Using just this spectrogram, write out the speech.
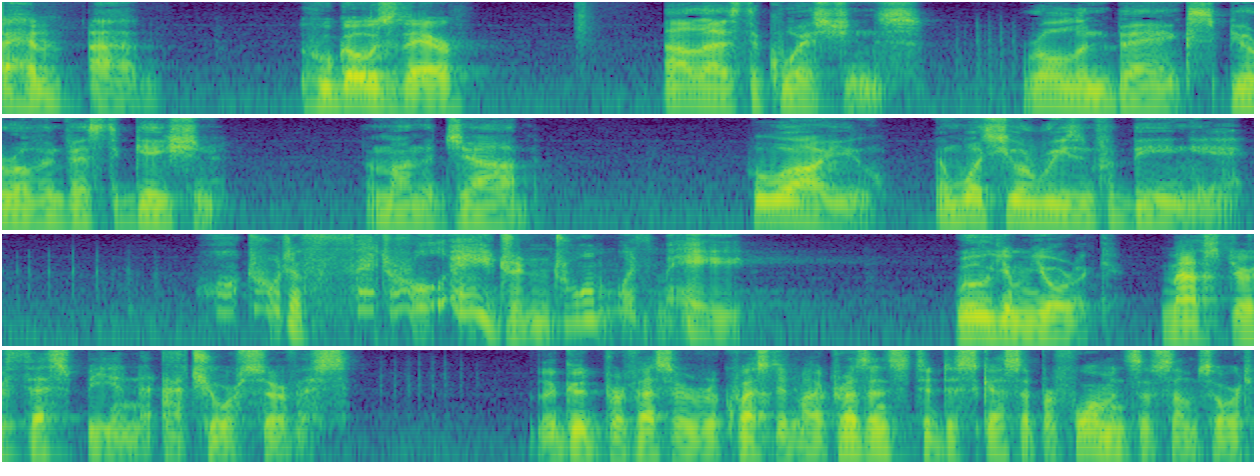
Ahem, uh, who goes there? I'll ask the questions. Roland Banks, Bureau of Investigation. I'm on the job. Who are you, and what's your reason for being here? What would a federal agent want with me? William Yorick, Master Thespian at your service. The good professor requested my presence to discuss a performance of some sort.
